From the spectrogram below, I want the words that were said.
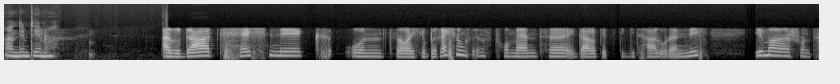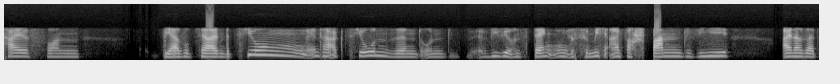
an dem Thema? Also da Technik und solche Berechnungsinstrumente, egal ob jetzt digital oder nicht, immer schon Teil von ja, sozialen Beziehungen, Interaktionen sind und wie wir uns denken, ist für mich einfach spannend, wie einerseits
